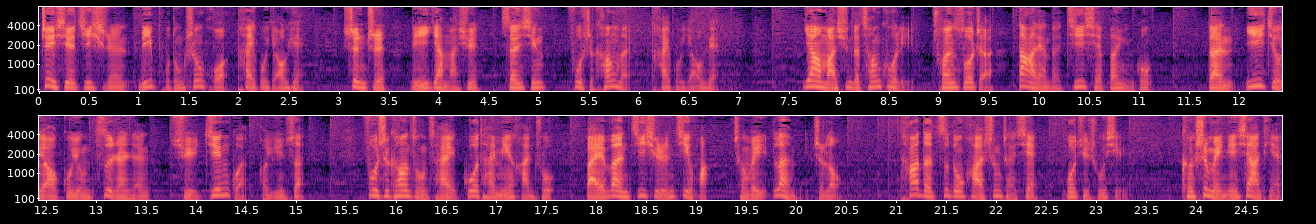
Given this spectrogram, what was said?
这些机器人离普通生活太过遥远，甚至离亚马逊、三星、富士康们太过遥远。亚马逊的仓库里穿梭着大量的机械搬运工，但依旧要雇佣自然人去监管和运算。富士康总裁郭台铭喊出“百万机器人计划”，成为烂尾之楼。它的自动化生产线颇具雏形。可是每年夏天，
